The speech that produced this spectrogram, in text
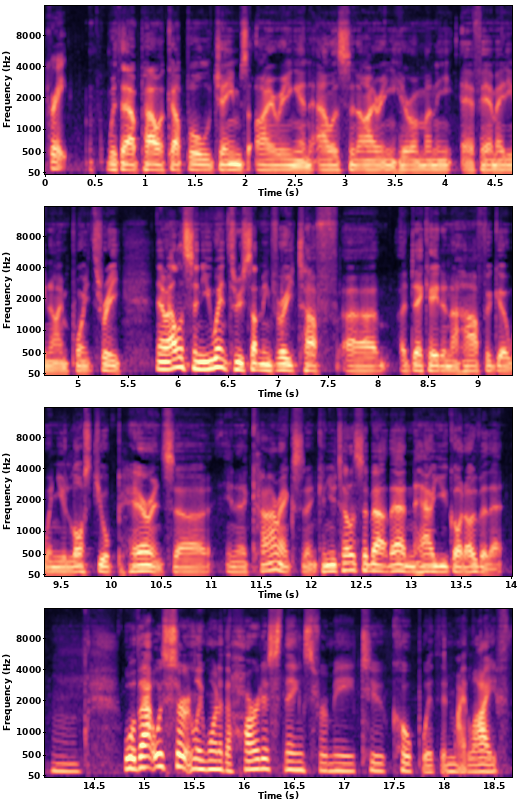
great. With our power couple, James Eyring and Alison Eyring here on Money FM 89.3. Now, Alison, you went through something very tough uh, a decade and a half ago when you lost your parents uh, in a car accident. Can you tell us about that and how you got over that? Well, that was certainly one of the hardest things for me to cope with in my life.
